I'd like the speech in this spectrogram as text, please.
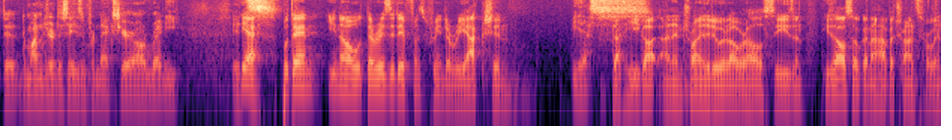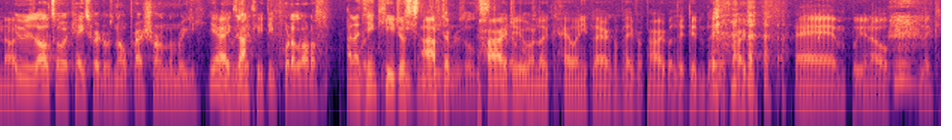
the, the manager of the season for next year already. It's, yes, but then you know there is a difference between the reaction yes, that he got and then trying to do it over a whole season. He's also going to have a transfer window. It was also a case where there was no pressure on them really. Yeah, It was a- exactly. he put a lot of And I think he just decent, after decent Pardew and like how any player can play for Pardew, well they didn't play for Pardew, um, but you know like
